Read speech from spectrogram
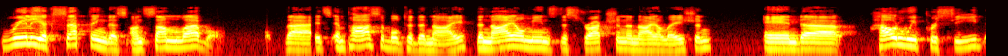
really accepting this on some level that it's impossible to deny. Denial means destruction, annihilation. And uh, how do we proceed?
